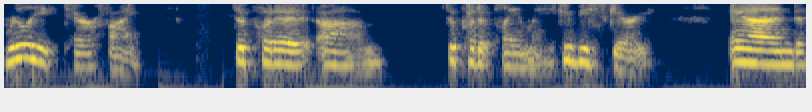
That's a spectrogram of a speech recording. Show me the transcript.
really terrifying to put it um, to put it plainly it can be scary and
